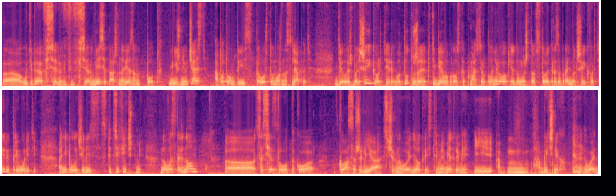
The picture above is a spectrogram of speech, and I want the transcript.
э, у тебя вся, вся, весь этаж нарезан под нижнюю часть, а потом ты из того, что можно сляпать, делаешь большие квартиры, вот тут уже к тебе вопрос, как к мастеру планировок. Я думаю, что стоит разобрать большие квартиры, приорити. Они получились специфичными. Но в остальном э, соседство вот такого класса жилья с черновой отделкой с тремя метрами и обычных white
